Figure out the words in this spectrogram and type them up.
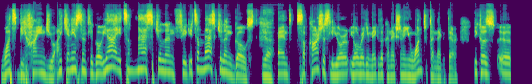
what's behind you i can instantly go yeah it's a masculine figure it's a masculine ghost. Yeah. And subconsciously you're you already make the connection and you want to connect there. Because uh,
